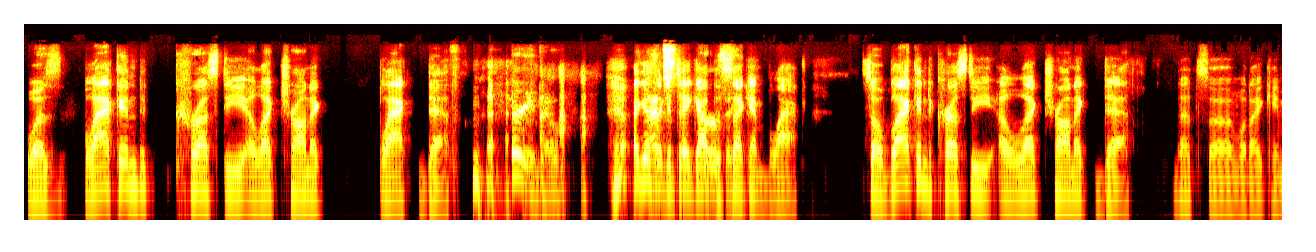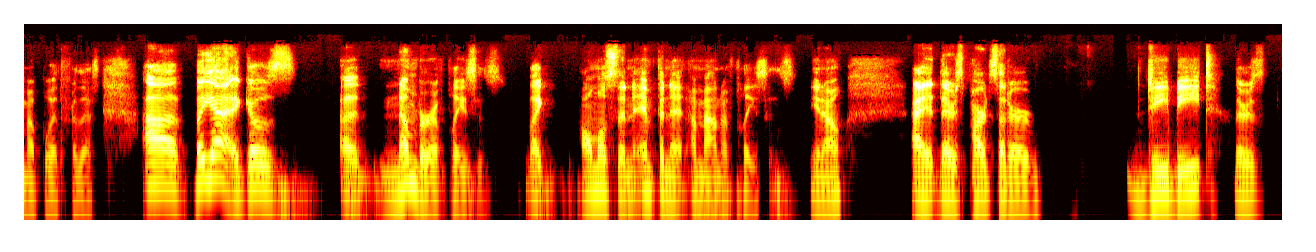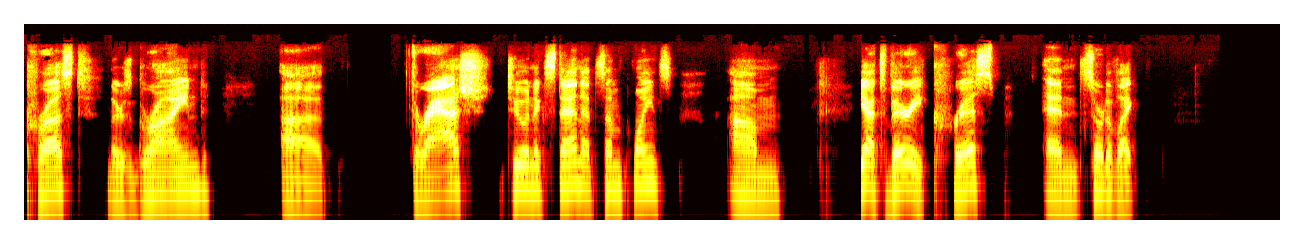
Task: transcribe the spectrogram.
was blackened crusty electronic black death. there you go. I guess That's I could take out the second black. So blackened crusty electronic death. That's uh, what I came up with for this. Uh, but yeah, it goes a number of places, like almost an infinite amount of places. You know, I there's parts that are D beat, there's crust, there's grind, uh, thrash, to an extent at some points. Um, yeah, it's very crisp and sort of like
